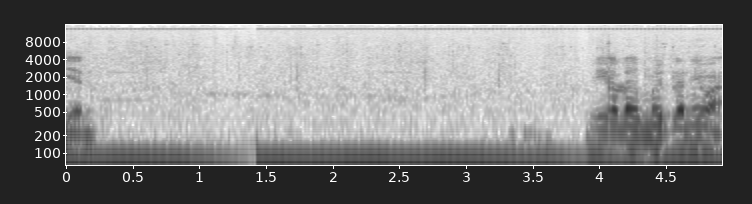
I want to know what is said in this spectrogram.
เย็นนี่ก็เริ่มมืดแล้วนี่หว่า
